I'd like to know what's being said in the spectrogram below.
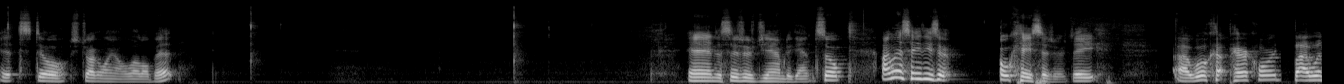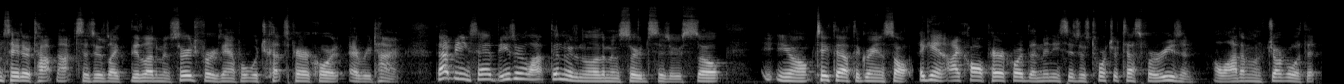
it's still struggling a little bit. And the scissors jammed again. So I'm going to say these are okay scissors. They uh, will cut paracord, but I wouldn't say they're top-notch scissors like the Leatherman Surge, for example, which cuts paracord every time. That being said, these are a lot thinner than the Leatherman Surge scissors, so you know, take that with a grain of salt. Again, I call paracord the mini scissors torture test for a reason. A lot of them struggle with it.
